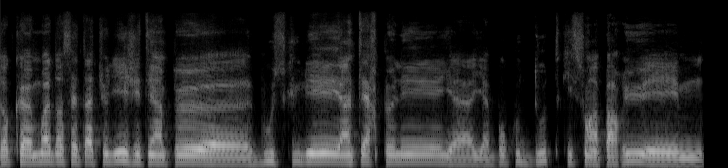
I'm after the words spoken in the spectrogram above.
Donc, euh, moi, dans cet atelier, j'étais un peu euh, bousculé, interpellé. Il y, a, beaucoup de doutes qui sont apparus et hum,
